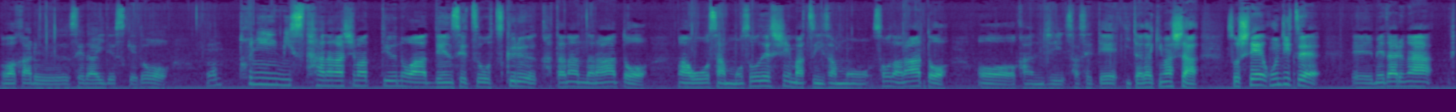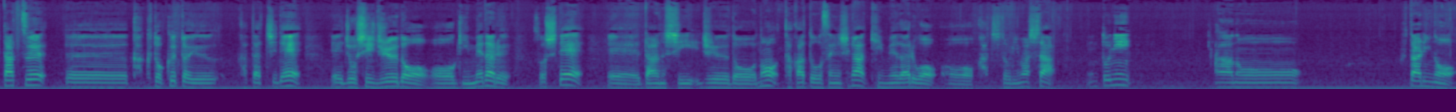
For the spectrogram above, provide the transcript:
わかる世代ですけど、本当にミスター長嶋っていうのは伝説を作る方なんだなと、まあ、王さんもそうですし、松井さんもそうだなと、感じさせていただきました。そして本日、えー、メダルが2つ、獲得という形で、えー、女子柔道銀メダル、そして、えー、男子柔道の高藤選手が金メダルを勝ち取りました。本当にあのー、二人の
